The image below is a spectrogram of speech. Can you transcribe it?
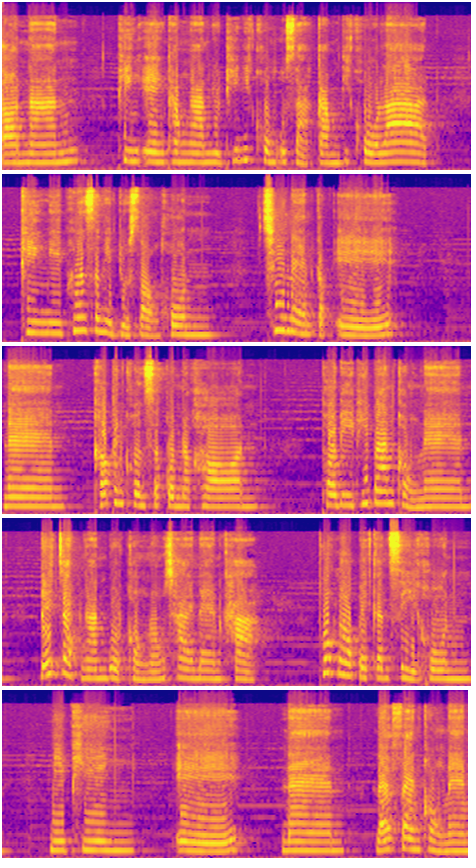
ตอนนั้นพิงเองทำงานอยู่ที่นิคมอุตสาหกรรมที่โคราช พิงมีเพื่อนสนิทอยู่สองคน ชื่อแนนกับเอ แนนเขาเป็นคนสกลนคร พอดีที่บ้านของแนนได้จัดงานบวชของน้องชายแนนค่ะ พวกเราไปกันสี่คน มีพิง เอ แนน และแฟนของแนน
